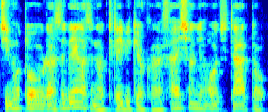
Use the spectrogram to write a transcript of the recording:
地元ラスベガスのテレビ局が最初に報じた後、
